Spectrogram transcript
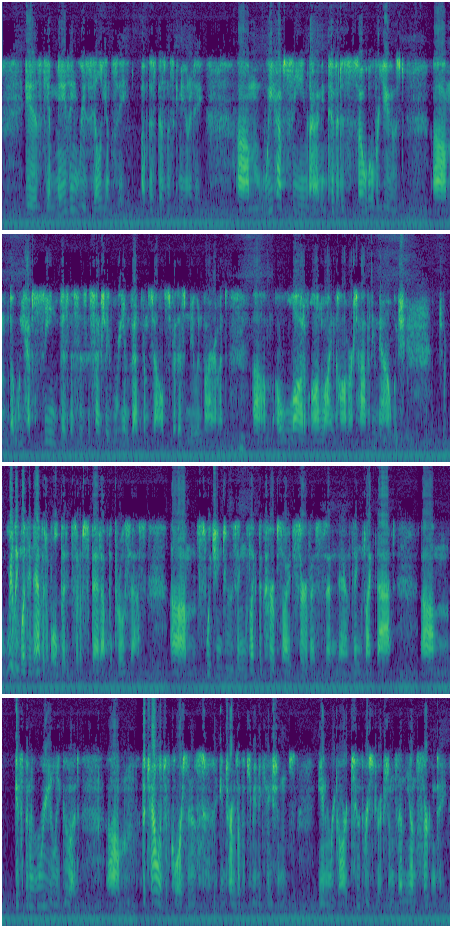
is the amazing resiliency of this business community. Um, we have seen, I mean, pivot is so overused, um, but we have seen businesses essentially reinvent themselves for this new environment. Um, a lot of online commerce happening now, which really was inevitable, but it sort of sped up the process. Um, switching to things like the curbside service and, and things like that. Um, it's been really good. Um, the challenge, of course, is in terms of the communications in regard to the restrictions and the uncertainty.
